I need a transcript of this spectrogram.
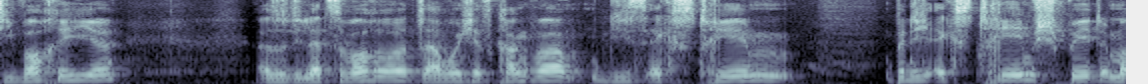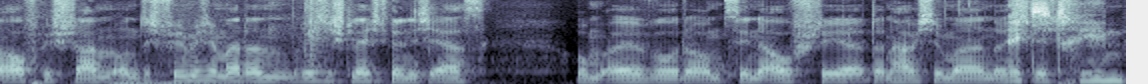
die Woche hier, also die letzte Woche, da wo ich jetzt krank war, die ist extrem, bin ich extrem spät immer aufgestanden und ich fühle mich immer dann richtig schlecht, wenn ich erst um 11 oder um 10 Uhr aufstehe, dann habe ich immer ein richtig... Extrem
